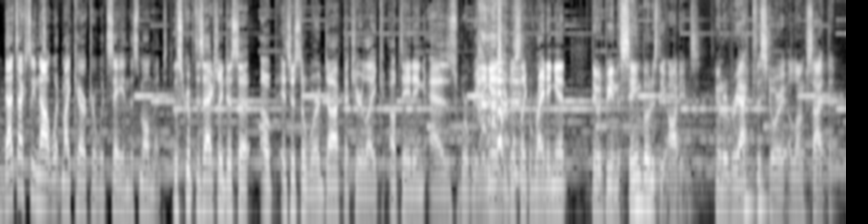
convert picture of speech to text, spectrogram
that's actually not what my character would say in this moment. The script is actually just a oh, it's just a word doc that you're like updating as we're reading it. You're just like writing it. They would be in the same boat as the audience and would react to the story alongside them.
